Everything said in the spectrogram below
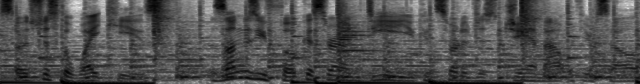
so it's just the white keys. As long as you focus around D, you can sort of just jam out with yourself.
